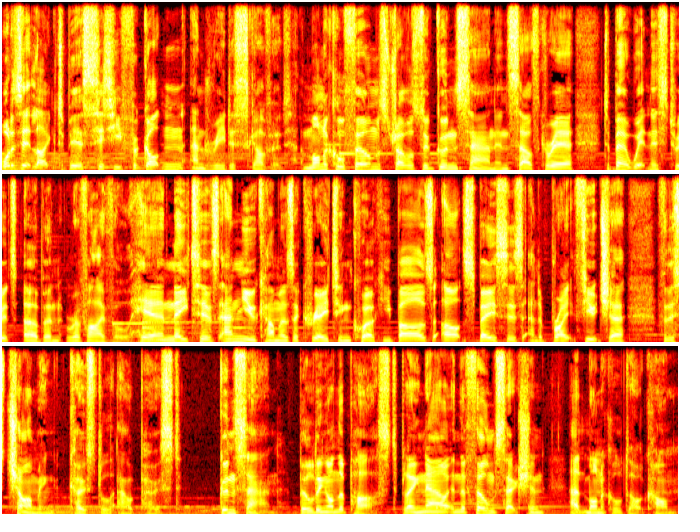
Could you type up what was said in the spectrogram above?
What is it like to be a city forgotten and rediscovered? Monocle Films travels to Gunsan in South Korea to bear witness to its urban revival. Here, natives and newcomers are creating quirky bars, art spaces, and a bright future for this charming coastal outpost. Gunsan, Building on the Past, playing now in the film section at monocle.com.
